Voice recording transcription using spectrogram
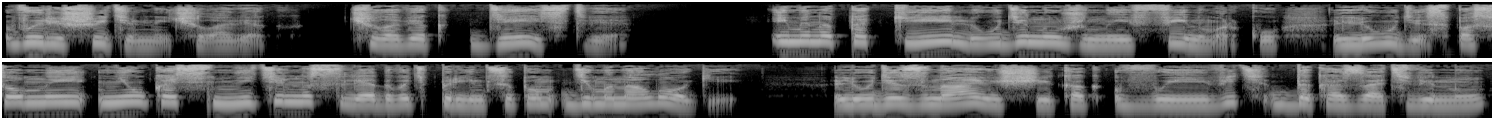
Вы решительный человек, человек действия. Именно такие люди нужны Финмарку, люди, способные неукоснительно следовать принципам демонологии, люди, знающие, как выявить, доказать вину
